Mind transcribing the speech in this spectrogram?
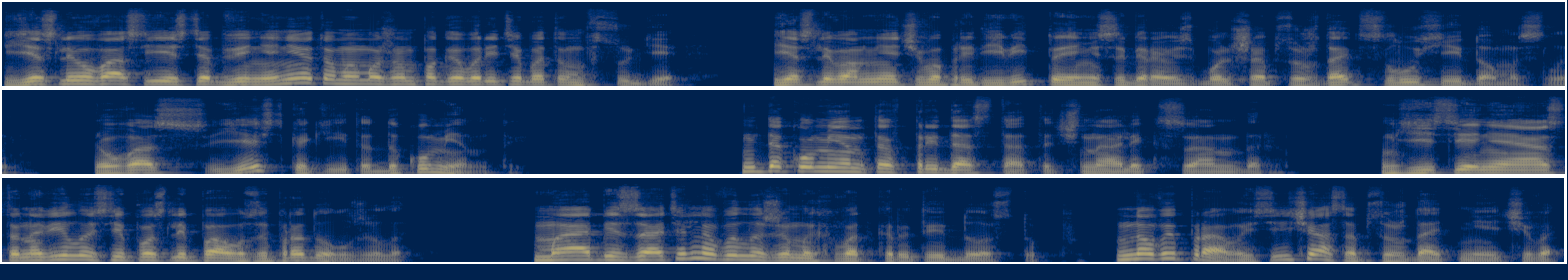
«Если у вас есть обвинения, то мы можем поговорить об этом в суде. Если вам нечего предъявить, то я не собираюсь больше обсуждать слухи и домыслы. У вас есть какие-то документы?» «Документов предостаточно, Александр». Есения остановилась и после паузы продолжила. Мы обязательно выложим их в открытый доступ. Но вы правы, сейчас обсуждать нечего.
